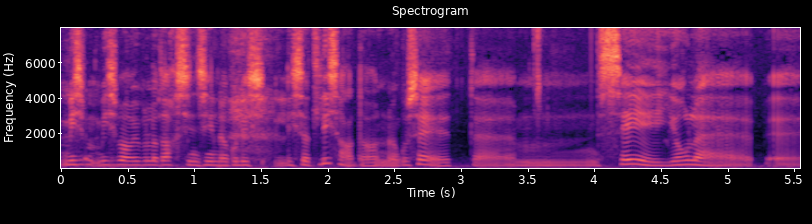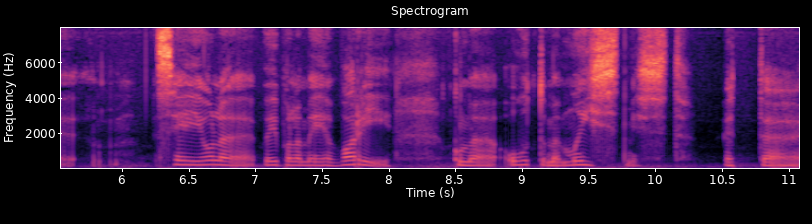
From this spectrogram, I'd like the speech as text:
mis, mis ma võib-olla tahtsin siin nagu lihtsalt lisada, on nagu see, et ähm, see ei ole, äh, see ei ole võib-olla meie vari, kui me ootame mõistmist et, äh,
